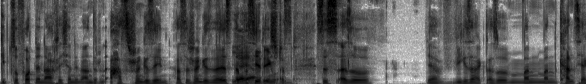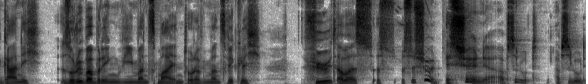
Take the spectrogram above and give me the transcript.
gibt sofort eine Nachricht an den anderen. Hast du schon gesehen? Hast du schon gesehen? Da, ist, da ja, passiert ja, irgendwas. Stimmt. Es ist also, ja, wie gesagt, also man, man kann es ja gar nicht so rüberbringen, wie man es meint oder wie man es wirklich fühlt, aber es, es, es ist schön. Ist schön, ja, absolut absolut.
